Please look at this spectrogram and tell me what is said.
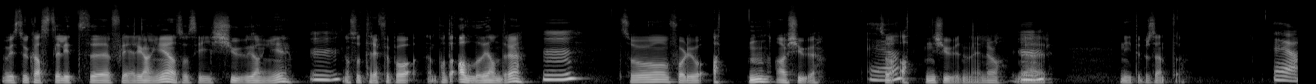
Og Hvis du kaster litt eh, flere ganger, altså si 20 ganger, mm. og så treffer på, på alle de andre, Mhm. Så får du jo 18 av 20. Så Ja. 18 20-deler, da. Det Mm. er 90 da. ja.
